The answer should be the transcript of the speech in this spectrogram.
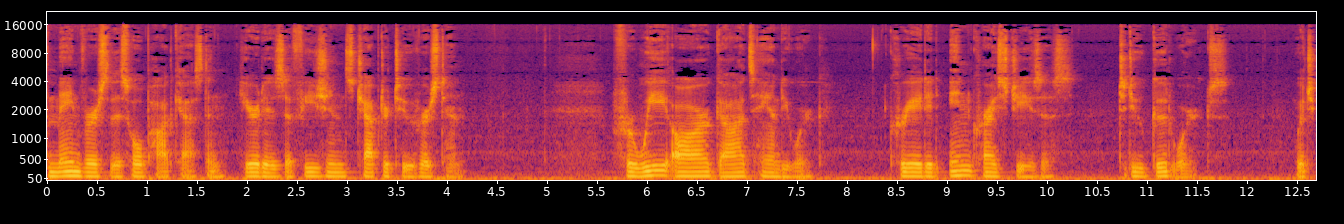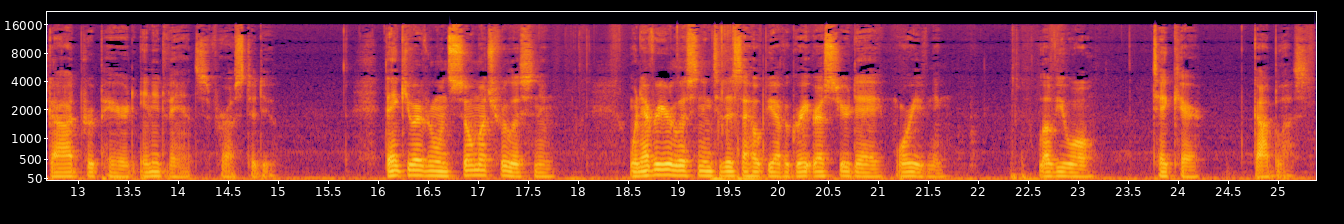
the main verse of this whole podcast. And here it is Ephesians chapter 2, verse 10. For we are God's handiwork, created in Christ Jesus to do good works, which God prepared in advance for us to do. Thank you, everyone, so much for listening. Whenever you're listening to this, I hope you have a great rest of your day or evening. Love you all. Take care. God bless.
